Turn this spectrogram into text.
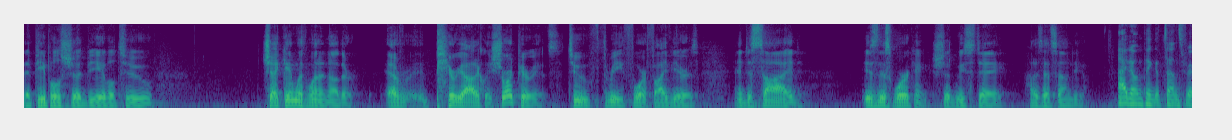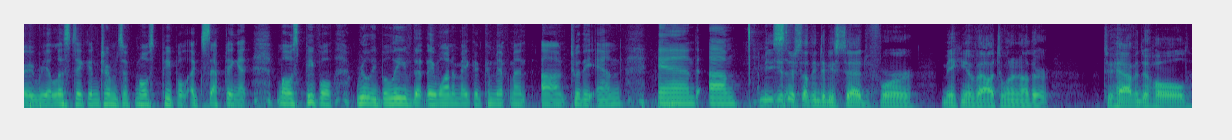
That people should be able to check in with one another every, periodically, short periods, two, three, four, five years, and decide is this working? Should we stay? How does that sound to you? I don't think it sounds very realistic in terms of most people accepting it. Most people really believe that they want to make a commitment uh, to the end. And um, I mean, is there something to be said for making a vow to one another to have and to hold,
